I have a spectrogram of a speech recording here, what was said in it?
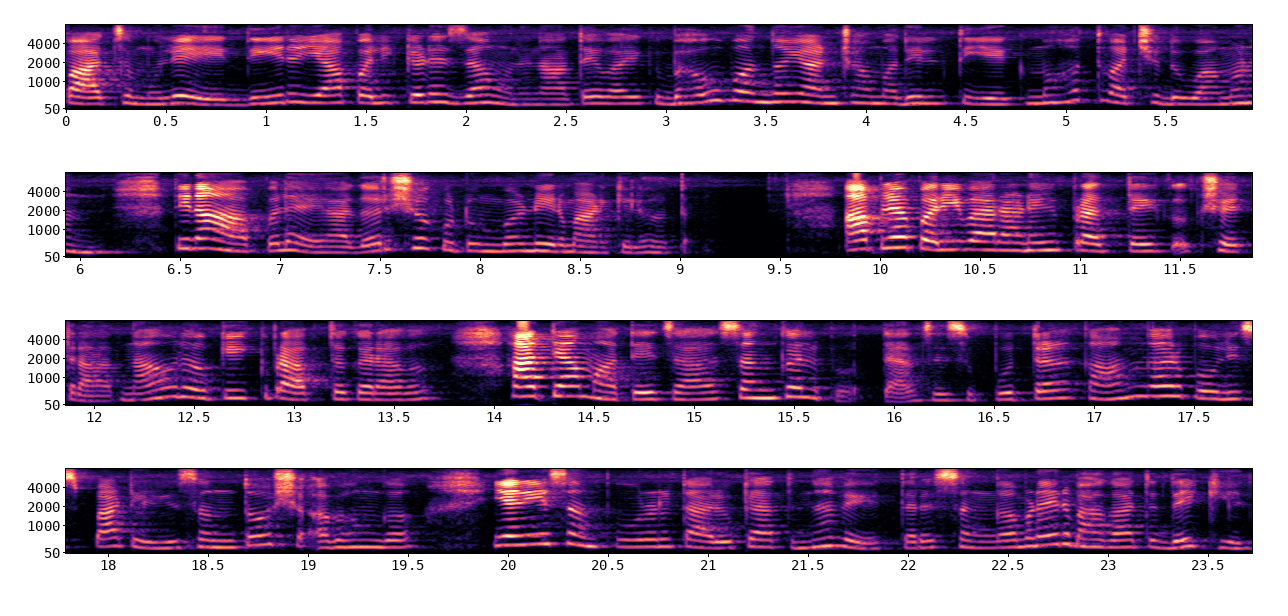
पाच मुले दीर या पलीकडे जाऊन नातेवाईक भाऊ बंधू यांच्यामधील ती एक महत्त्वाची दुवा म्हणून तिनं आपले आदर्श कुटुंब निर्माण केलं होतं. आपल्या परिवाराने प्रत्येक क्षेत्रात नावलौकिक प्राप्त करावं. हा त्या मातेचा संकल्प. त्यांचे सुपुत्र कामगार पोलीस पाटील संतोष अभंग यांनी संपूर्ण तालुक्यात नव्हे तर संगमनेर भागात देखील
